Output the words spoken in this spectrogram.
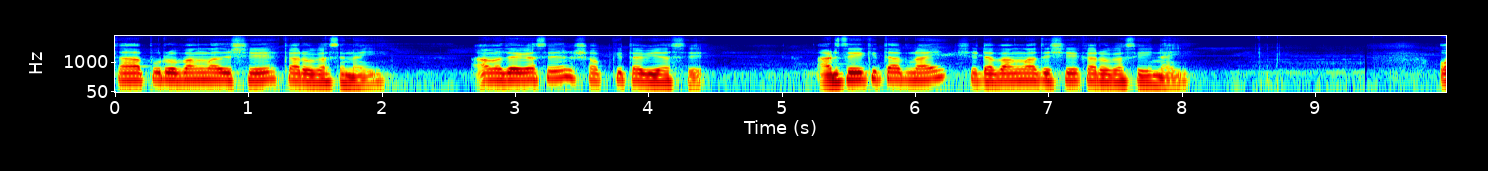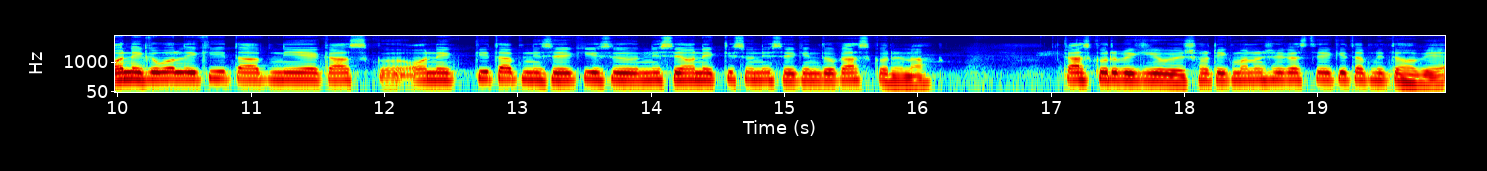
তা পুরো বাংলাদেশে কারও কাছে নাই। আমাদের কাছে সব কিতাবই আছে। আর যে কিতাব নাই, সেটা বাংলাদেশে কারও কাছেই নাই। অনেকে বলে কিতাব নিয়ে কাজ অনেক কিতাব নিছে, কিছু নিছে, অনেক কিছু নিছে, কিন্তু কাজ করে না। কাজ করবে কীভাবে? সঠিক মানুষের কাছ থেকে কিতাব নিতে হবে।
